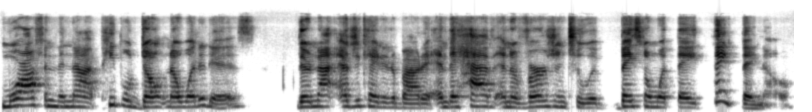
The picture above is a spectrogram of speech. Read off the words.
more often than not, people don't know what it is. They're not educated about it, and they have an aversion to it based on what they think they know.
